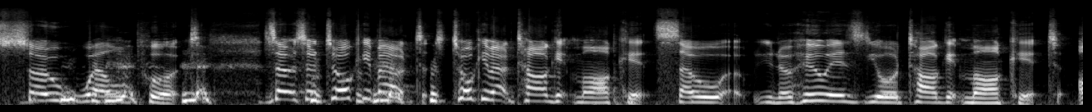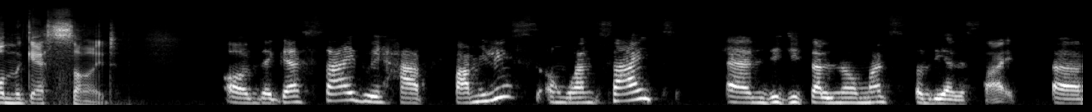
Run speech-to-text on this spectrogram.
so well put. So, so talking about talking about target markets. So, you know, who is your target market on the guest side? On the guest side, we have families on one side and digital nomads on the other side. Uh,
